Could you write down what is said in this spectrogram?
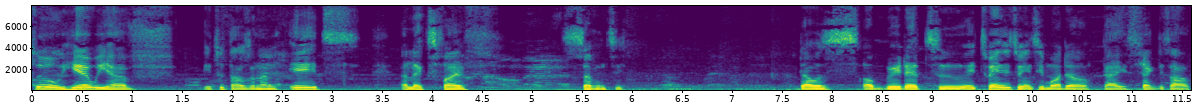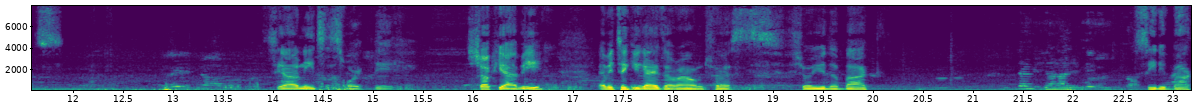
So here we have a 2008 LX570 that was upgraded to a 2020 model. Guys, check this out. See how neat this work day. Shocky Abby. Let me take you guys around first. Show you the back. See the back.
